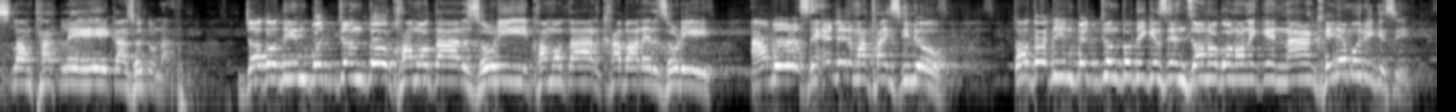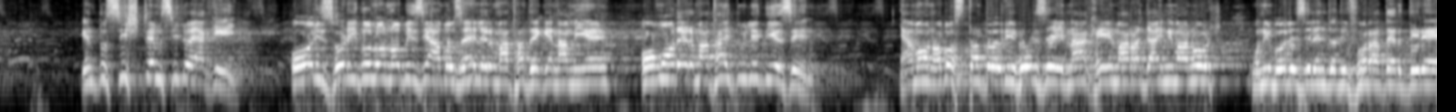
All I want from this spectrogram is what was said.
ইসলাম থাকলে এই কাজ হতো না। যতদিন পর্যন্ত ক্ষমতার ঝড়ি, ক্ষমতার খাবারের ঝড়ি আবু জেহেলের মাথায় ছিল, ততদিন পর্যন্ত দেখেছেন জনগণ অনেকে না খেয়ে মরে গেছে। কিন্তু সিস্টেম ছিল একই, ওই ঝড়িগুলো নবীজি আবু জাহেলের মাথা থেকে নামিয়ে ওমরের মাথায় তুলে দিয়েছেন। এমন অবস্থা তৈরি হয়েছে, না খেয়ে মারা যায়নি মানুষ। উনি বলেছিলেন, যদি ফোরাতের তীরে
